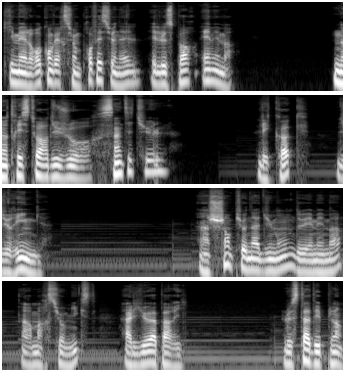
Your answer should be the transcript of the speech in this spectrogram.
qui mêle reconversion professionnelle et le sport MMA. Notre histoire du jour s'intitule Les coques du ring. Un championnat du monde de MMA, arts martiaux mixtes, a lieu à Paris. Le stade est plein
